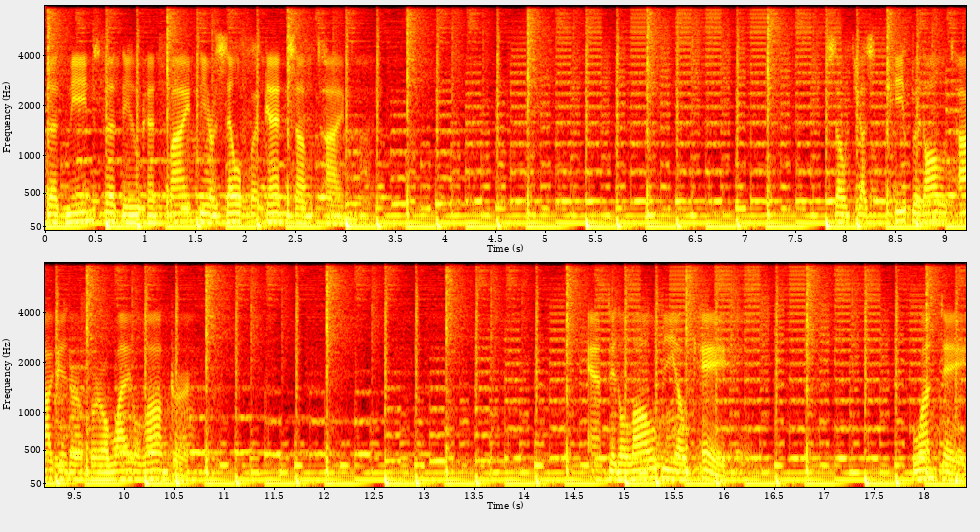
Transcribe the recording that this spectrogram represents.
That means that you can find yourself again sometime. So just keep it all together for a while longer. It'll all be okay. One day.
